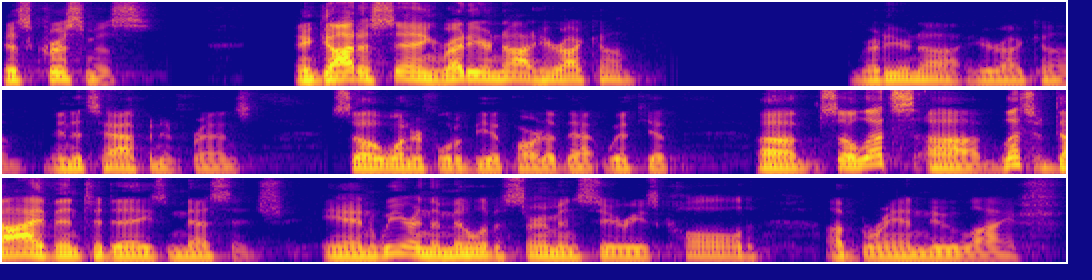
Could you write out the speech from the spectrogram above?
It's Christmas. And God is saying, Ready or not, here I come. Ready or not, here I come. And it's happening, friends. So wonderful to be a part of that with you. Um, so let's uh, let's dive into today's message, and we are in the middle of a sermon series called "A Brand New Life."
